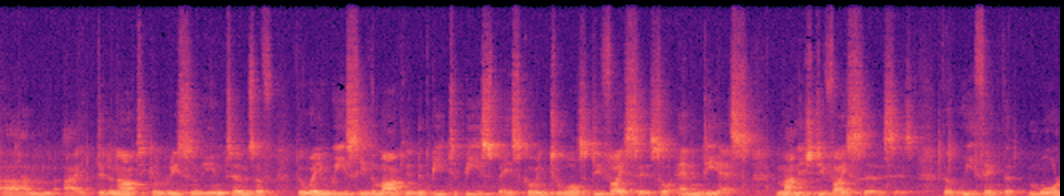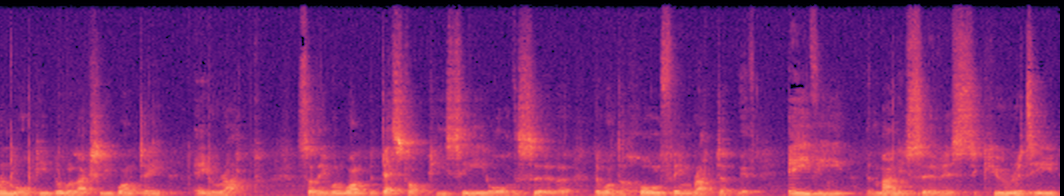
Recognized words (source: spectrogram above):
Um, I did an article recently in terms of the way we see the market in the B2B space going towards devices, or MDS, managed device services, that we think that more and more people will actually want a, a wrap. So they will want the desktop PC or the server, they want the whole thing wrapped up with AV, the managed service, security,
